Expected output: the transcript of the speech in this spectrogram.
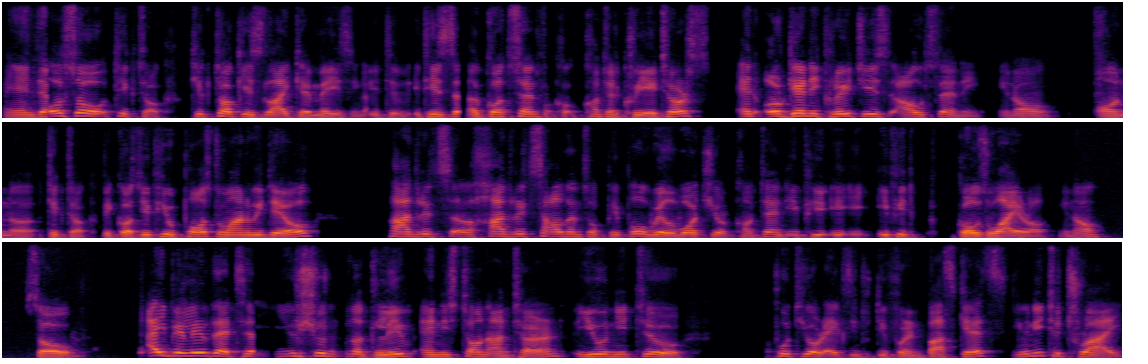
And also TikTok. TikTok is like amazing. It, it is a godsend for content creators and organic reach is outstanding, you know, on uh, TikTok. Because if you post one video, hundreds, uh, hundreds, thousands of people will watch your content if you if it goes viral, you know. So I believe that uh, you should not leave any stone unturned. You need to put your eggs into different baskets. You need to try,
